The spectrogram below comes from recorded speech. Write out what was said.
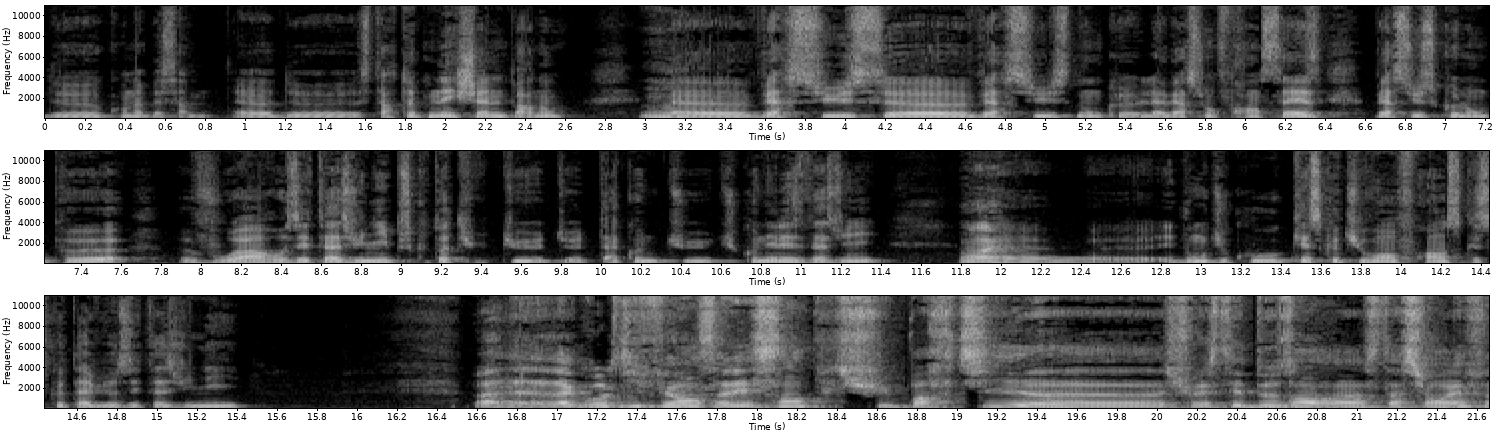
de qu'on appelle ça, euh, de Startup Nation, pardon, mhm. versus versus donc la version française versus ce que l'on peut voir aux États-Unis, puisque toi tu tu, tu, tu, tu connais les États-Unis. Ouais. et donc du coup, qu'est-ce que tu vois en France? Qu'est-ce que tu as vu aux États-Unis? Bah, La grosse différence, elle est simple. Je suis parti, je suis resté deux ans à Station F.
